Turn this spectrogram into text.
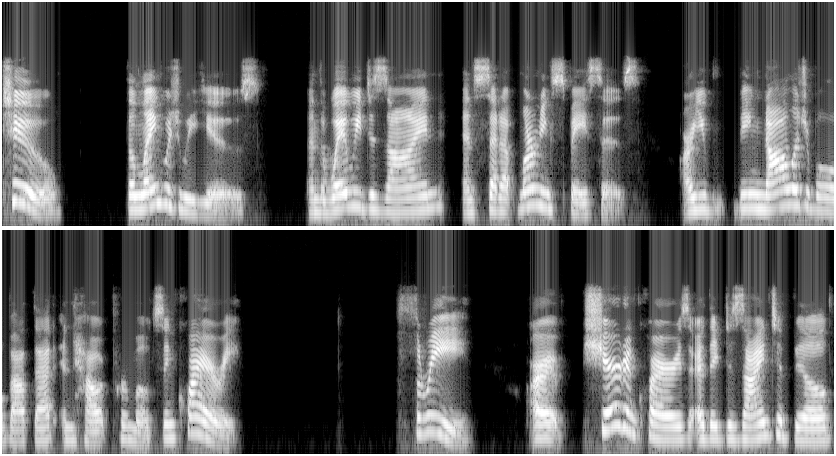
Two, the language we use and the way we design and set up learning spaces. Are you being knowledgeable about that and how it promotes inquiry? Three, are shared inquiries, are they designed to build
